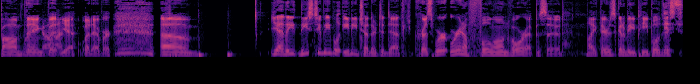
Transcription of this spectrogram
palm Oh thing, but yeah, whatever. Um, yeah, the, these two people eat each other to death. Chris, we're we're in a full on vore episode. Like, there's gonna be people just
